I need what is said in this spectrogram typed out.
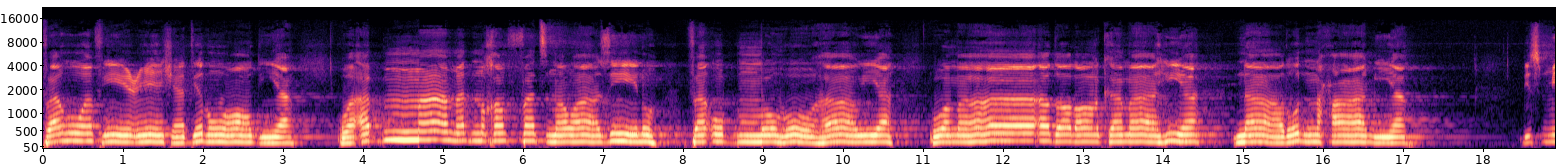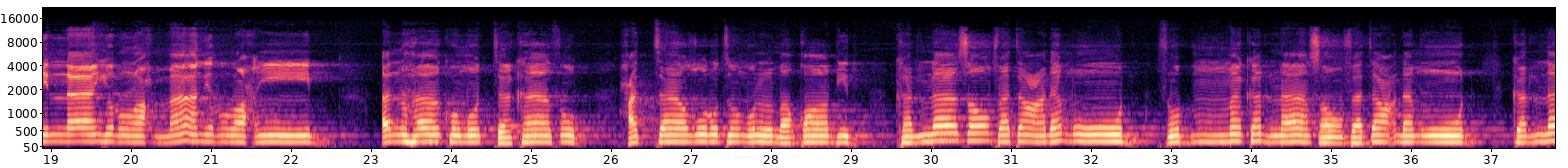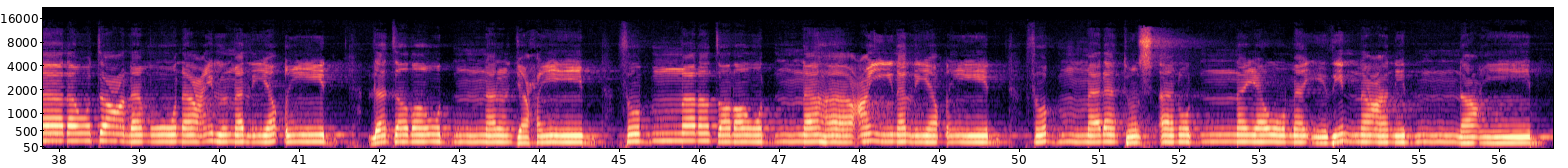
فهو في عيشة راضية. وأما من خفت موازينه فأمه هاوية. وما أدراك ما هي نار حامية. بسم الله الرحمن الرحيم. ألهاكم التكاثر حتى زرتم المقابر. كلا سوف تعلمون ثم كلا سوف تعلمون. كلا لو تعلمون علم اليقين لترون الجحيم ثم لترونها عين اليقين ثم لتسألن يومئذ عن النعيم.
